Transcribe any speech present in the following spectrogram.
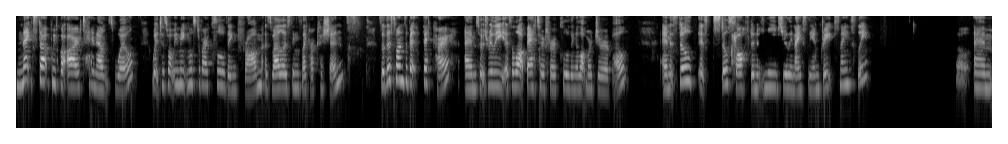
Next up, we've got our 10 ounce wool, which is what we make most of our clothing from, as well as things like our cushions. So this one's a bit thicker, um, so it's really it's a lot better for clothing, a lot more durable. Um, it's still it's still soft and it moves really nicely and drapes nicely. Um,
